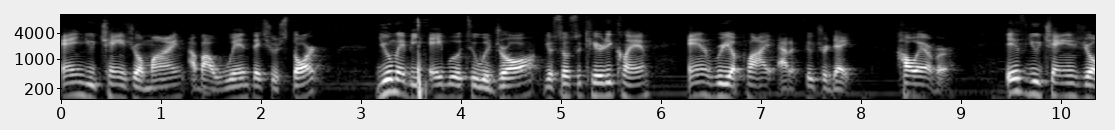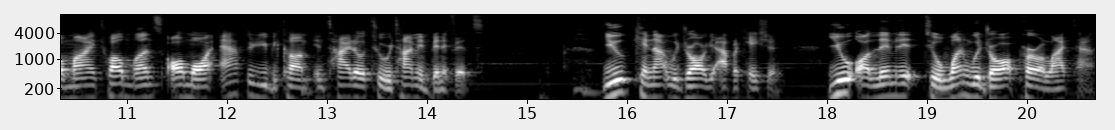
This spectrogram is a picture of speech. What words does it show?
and you change your mind about when they should start, you may be able to withdraw your Social Security claim and reapply at a future date. However, if you change your mind 12 months or more after you become entitled to retirement benefits. You cannot withdraw your application. You are limited to one withdrawal per lifetime.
